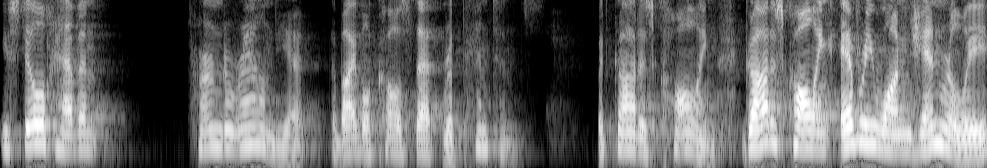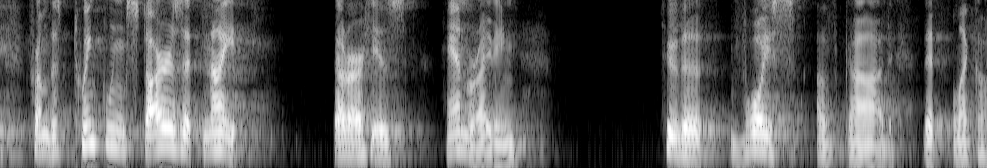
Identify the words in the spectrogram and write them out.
you still haven't turned around yet. The Bible calls that repentance. But God is calling. God is calling everyone generally from the twinkling stars at night that are his handwriting to the voice of God that, like a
